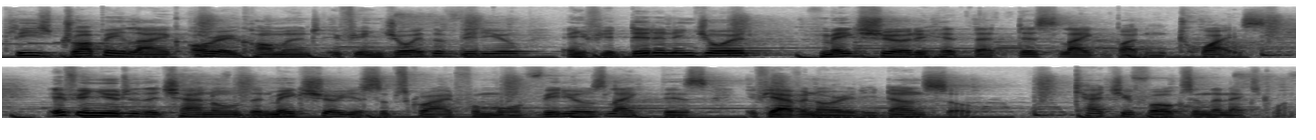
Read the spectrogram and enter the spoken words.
Please drop a like or a comment if you enjoyed the video and if you didn't enjoy it, make sure to hit that dislike button twice. If you're new to the channel, then make sure you're subscribed for more videos like this if you haven't already done so. Catch you folks in the next one.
